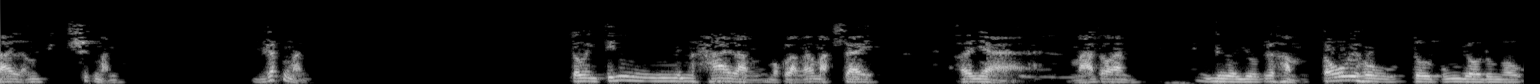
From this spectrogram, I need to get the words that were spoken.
lại là sức mạnh. Rất mạnh. Tôi chứng minh hai lần, một lần ở mặt xây ở nhà Mã Tô Anh đưa vô cái hầm tối hù tôi cũng vô tôi ngủ.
